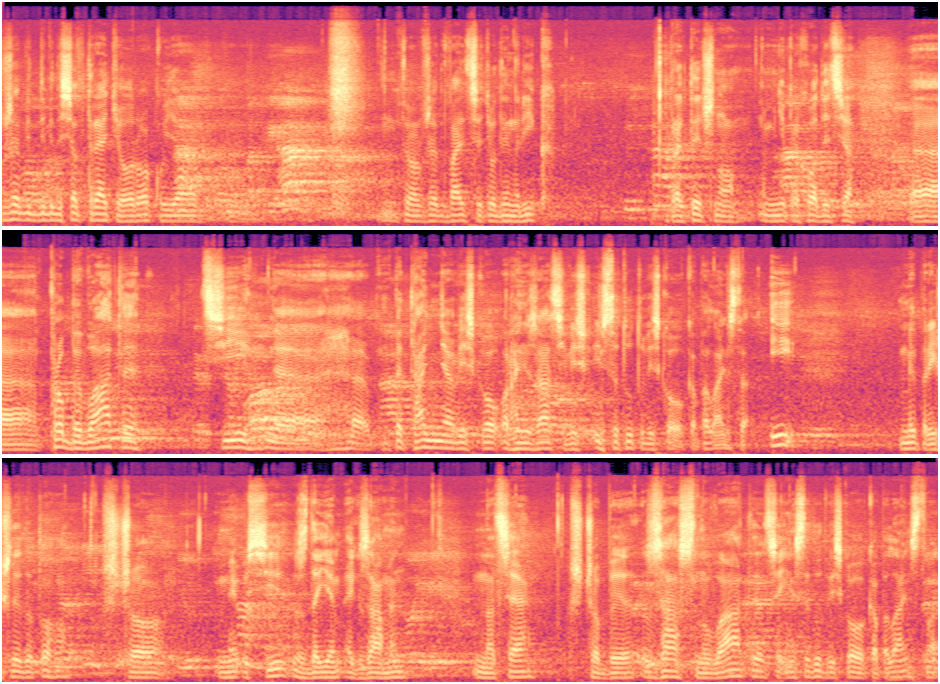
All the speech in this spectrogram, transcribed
вже від 93-го року я то вже 21 рік. Практично мені приходиться пробивати ці е, е, питання військової організації, інституту військового капеланства. І ми прийшли до того, що ми усі здаємо екзамен на це, щоб заснувати цей інститут військового капеланства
